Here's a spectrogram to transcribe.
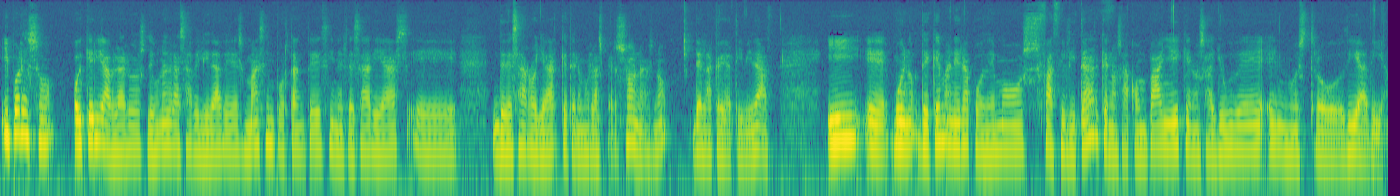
Y por eso hoy quería hablaros de una de las habilidades más importantes y necesarias eh, de desarrollar que tenemos las personas, ¿no? De la creatividad. Y eh, bueno, de qué manera podemos facilitar que nos acompañe y que nos ayude en nuestro día a día.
